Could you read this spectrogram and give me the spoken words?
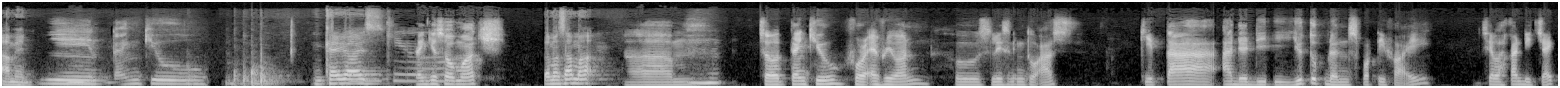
Amen. Amin. Thank you. Okay, guys. Thank you. Thank you so much. Sama-sama. Um, so thank you for everyone who's listening to us. Kita ada di YouTube dan Spotify. Silahkan dicek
